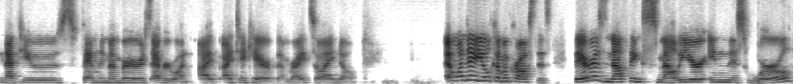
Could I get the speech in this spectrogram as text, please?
nephews, family members, everyone. I I take care of them, right? So I know. And one day you'll come across this. There is nothing smellier in this world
